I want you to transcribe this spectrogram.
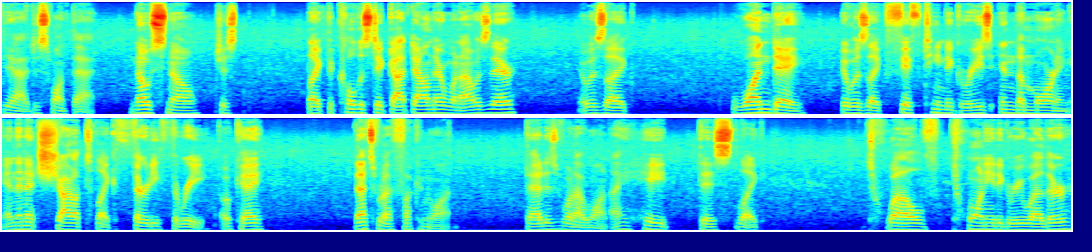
yeah, I just want that. No snow, just like the coldest it got down there when I was there. It was like one day it was like 15 degrees in the morning and then it shot up to like 33, okay? That's what I fucking want. That is what I want. I hate this like 12, 20 degree weather.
